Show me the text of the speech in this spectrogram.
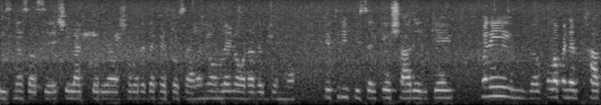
বিজনেস আছে, সে লাইভ করে সবাই দেখাইতেছে মানে অনলাইন অর্ডারের জন্য। কেউ থ্রি পিসের কেউ শাড়ির, কেউ মানে পোলাপেনের খাত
